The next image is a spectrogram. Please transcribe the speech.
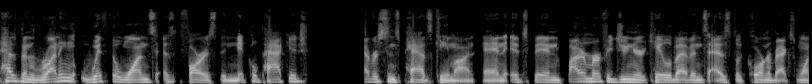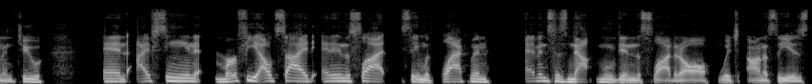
has been running with the ones as far as the nickel package ever since pads came on. And it's been Byron Murphy Jr., Caleb Evans as the cornerbacks one and two. And I've seen Murphy outside and in the slot. Same with Blackmon. Evans has not moved in the slot at all, which honestly is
